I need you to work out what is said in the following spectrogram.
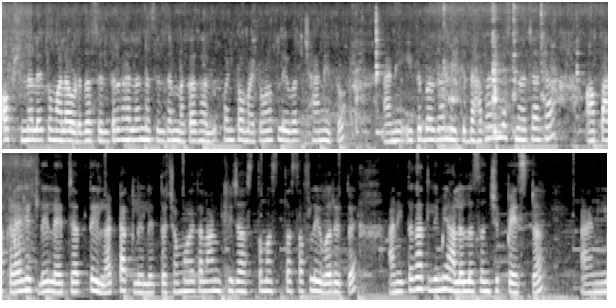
ऑप्शनल आहे तुम्हाला आवडत असेल तर घाला नसेल तर नका घालू. पण टोमॅटोमुळे फ्लेवर छान येतो. आणि इथं बघा मी एक दहा बारा लसणाच्या अशा पाकळ्या घेतलेल्या आहेत ज्यात तेलात टाकलेल्या आहेत. त्याच्यामुळे त्याला आणखी जास्त मस्त असा फ्लेवर येतो आहे आणि इथं घातली मी आलं लसणची पेस्ट. आणि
